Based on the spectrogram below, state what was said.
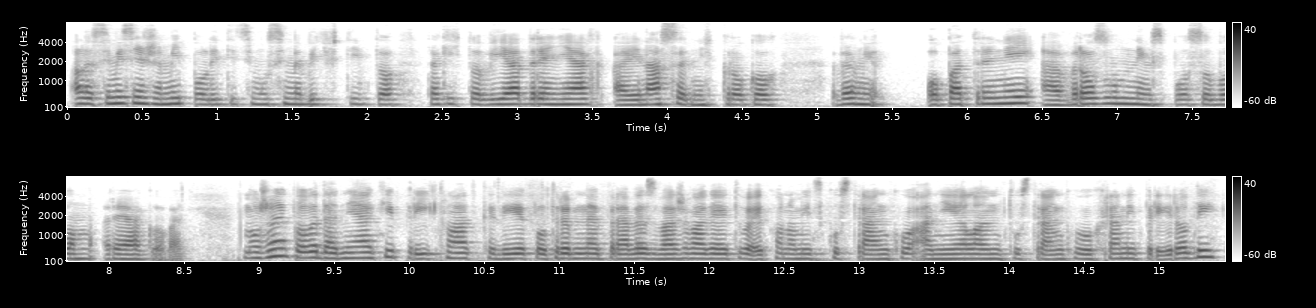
Ale si myslím, že my politici musíme byť v týchto takýchto vyjadreniach a aj následných krokoch veľmi opatrení a v rozumným spôsobom reagovať. Môžeme povedať nejaký príklad, kedy je potrebné práve zvažovať aj tú ekonomickú stránku a nie len tú stránku ochrany prírody?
